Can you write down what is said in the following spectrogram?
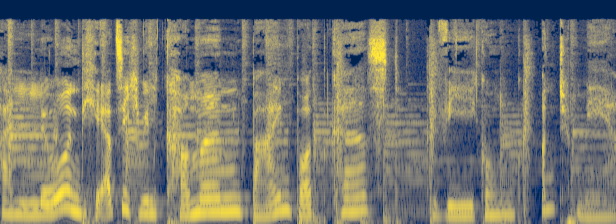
Hallo und herzlich willkommen beim Podcast Bewegung und mehr.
